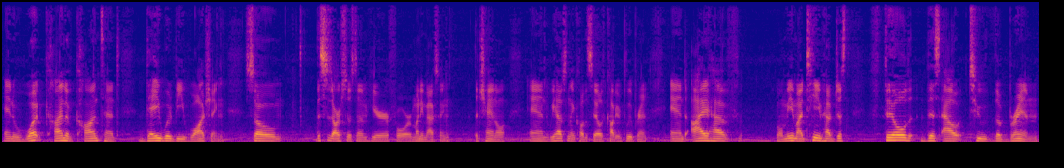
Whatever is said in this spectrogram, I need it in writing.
and what kind of content they would be watching. So this is our system here for money maxxing the channel and we have something called the sales copy blueprint and I have well me and my team have just filled this out to the brim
